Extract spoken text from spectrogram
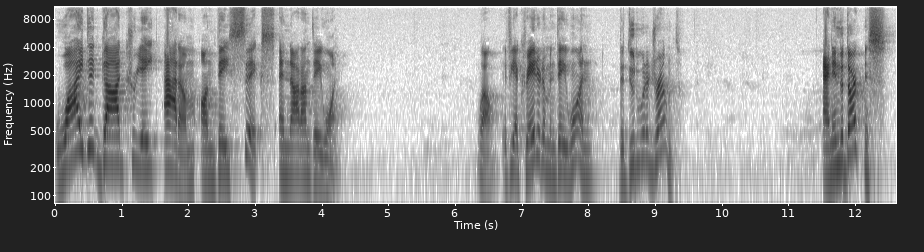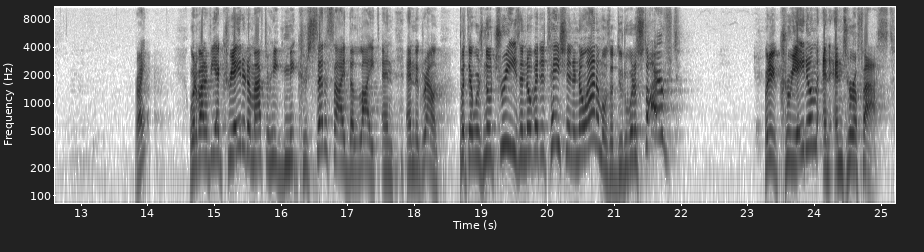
Why did God create Adam on day six and not on day one? Well, if he had created him in day one, the dude would have drowned and in the darkness. Right? What about if he had created them after he set aside the light and, and the ground, but there was no trees and no vegetation and no animals? The dude would have starved. What do you create them and enter a fast?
